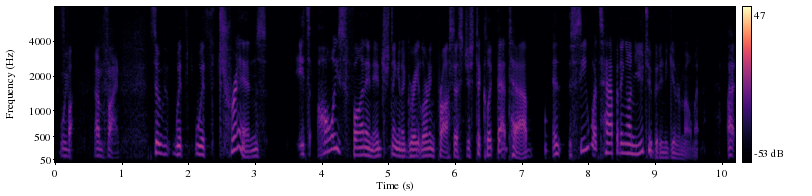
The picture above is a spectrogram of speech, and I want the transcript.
we, fine. I'm fine. So with with trends, it's always fun and interesting and a great learning process just to click that tab and see what's happening on YouTube at any given moment. I,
